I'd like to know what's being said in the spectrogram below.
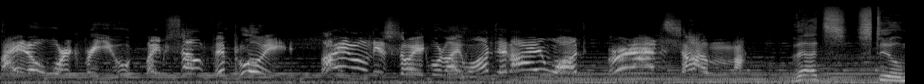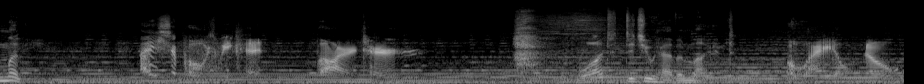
I don't work for you. I'm self-employed. I'll decide what I want, and I want ransom. That's still money. I suppose we could barter. What did you have in mind? Oh, I don't know.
